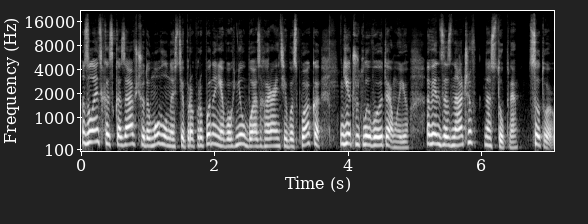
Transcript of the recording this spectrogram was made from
Зеленський сказав, що домовленості про припинення вогню без гарантій безпеки є чутливою темою. Він зазначив наступне: цитую.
